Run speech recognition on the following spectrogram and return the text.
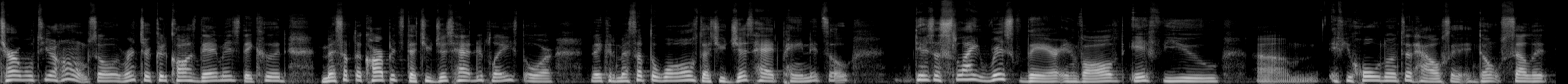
terrible to your home. So a renter could cause damage. They could mess up the carpets that you just had replaced, or they could mess up the walls that you just had painted. So there's a slight risk there involved if you um, if you hold on to the house and, don't sell it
